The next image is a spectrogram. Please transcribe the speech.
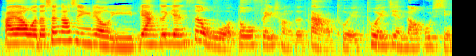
还有我的身高是一六一，两个颜色我都非常的大推，推荐到不行。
